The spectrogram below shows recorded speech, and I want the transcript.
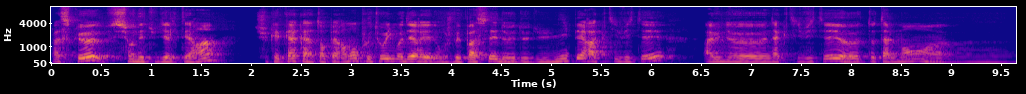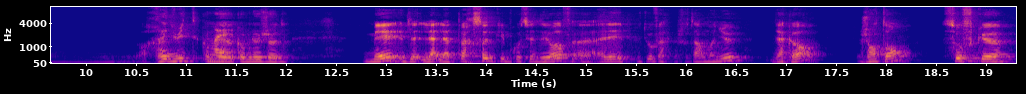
parce que si on étudiait le terrain, je suis quelqu'un qui a un tempérament plutôt immodéré. Donc, je vais passer d'une hyperactivité à une, activité euh, totalement euh, réduite comme, le, comme le. Mais la, personne qui me conseille des off, euh, elle est plutôt vers quelque chose d'harmonieux. D'accord, j'entends. Sauf que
